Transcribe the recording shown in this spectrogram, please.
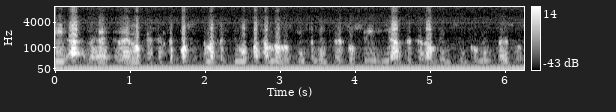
Sí, ah, de, lo que es el depósito en efectivo pasando los 15 mil pesos, sí, y antes eran 25 mil pesos.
